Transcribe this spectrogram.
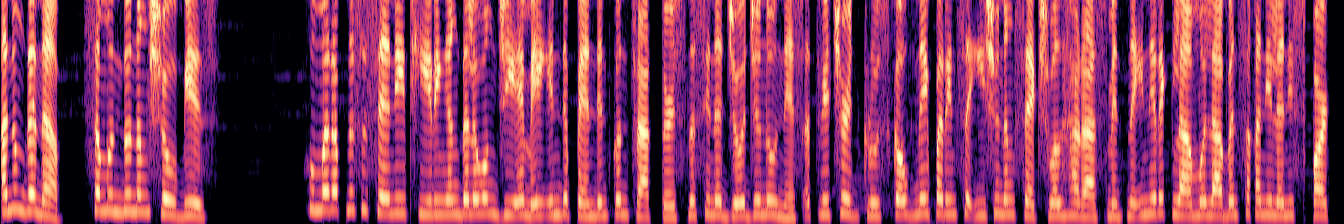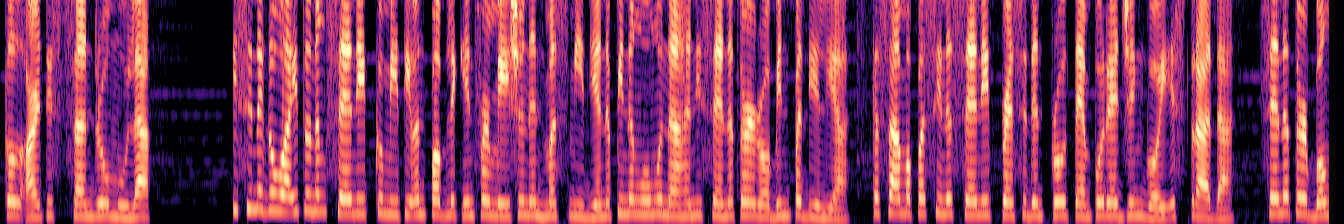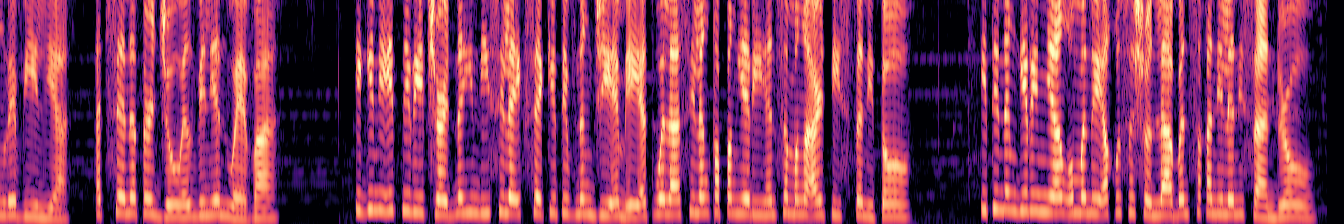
Anong ganap sa mundo ng showbiz? Humarap na sa Senate hearing ang dalawang GMA independent contractors na sina Jojo Nones at Richard Cruz kaugnay pa rin sa issue ng sexual harassment na inireklamo laban sa kanila ni Sparkle artist Sandro Mulak. Isinagawa ito ng Senate Committee on Public Information and Mass Media na pinangungunahan ni Senator Robin Padilla, kasama pa sina Senate President Pro Tempore Jinggoy Estrada, Senator Bong Revilla, at Senator Joel Villanueva. Iginiit ni Richard na hindi sila executive ng GMA at wala silang kapangyarihan sa mga artista nito. Itinanggi rin niya ang umano'y akusasyon laban sa kanila ni Sandro.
